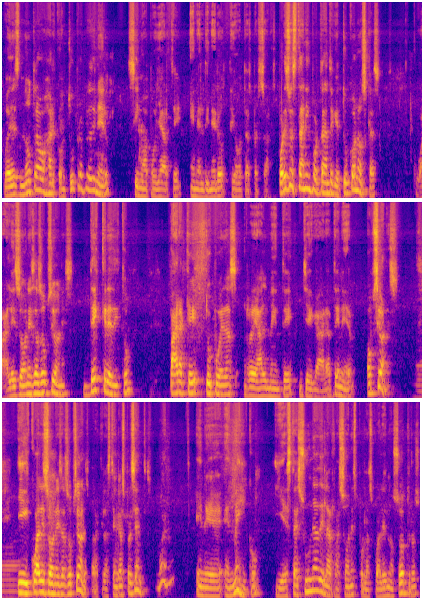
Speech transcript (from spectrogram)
Puedes no trabajar con tu propio dinero, sino apoyarte en el dinero de otras personas. Por eso es tan importante que tú conozcas cuáles son esas opciones de crédito para que tú puedas realmente llegar a tener opciones. ¿Y cuáles son esas opciones para que las tengas presentes? Bueno, en, eh, en México, y esta es una de las razones por las cuales nosotros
